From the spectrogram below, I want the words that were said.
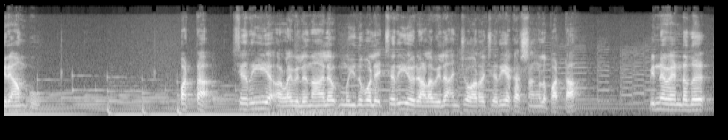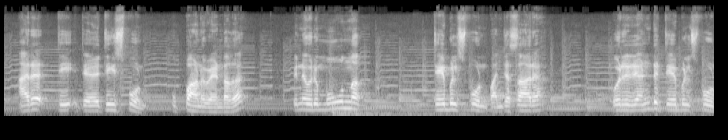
ഗ്രാമ്പൂ പട്ട ചെറിയ അളവിൽ നാല് ഇതുപോലെ ചെറിയൊരു അളവിൽ അഞ്ചോ ആറോ ചെറിയ കഷ്ണങ്ങൾ പട്ട. പിന്നെ വേണ്ടത് അര ടീ ടീസ്പൂൺ ഉപ്പാണ് വേണ്ടത്. പിന്നെ ഒരു മൂന്ന് ടേബിൾ സ്പൂൺ പഞ്ചസാര ഒരു രണ്ട് ടേബിൾ സ്പൂൺ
